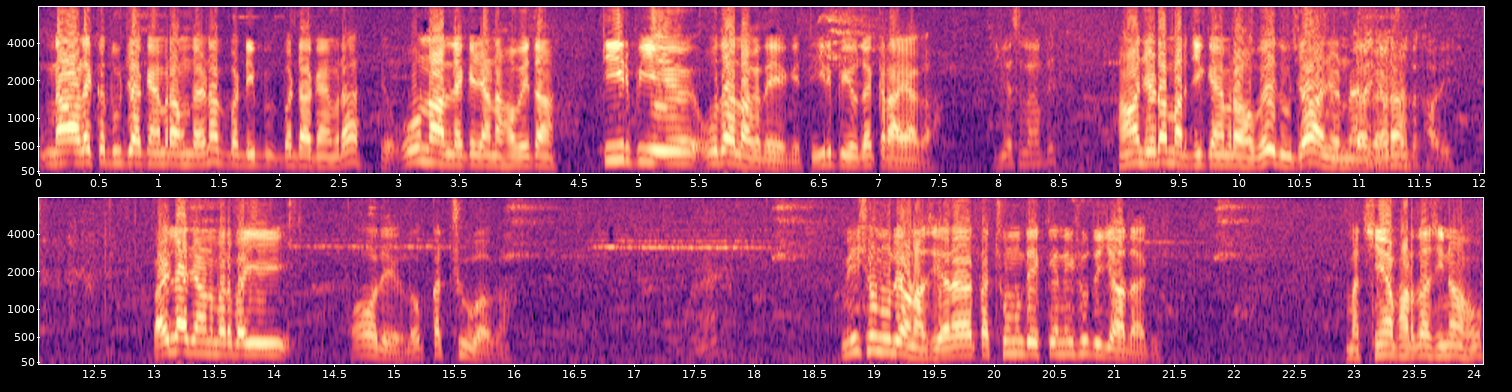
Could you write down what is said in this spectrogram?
ਨਾਲ ਇੱਕ ਦੂਜਾ ਕੈਮਰਾ ਹੁੰਦਾ ਹੈ ਨਾ ਵੱਡੀ ਵੱਡਾ ਕੈਮਰਾ ਤੇ ਉਹ ਨਾਲ ਲੈ ਕੇ ਜਾਣਾ ਹੋਵੇ ਤਾਂ 30 ਰੁਪਏ ਉਹਦਾ ਲੱਗਦੇ ਹੈਗੇ 30 ਰੁਪਏ ਉਹਦਾ ਕਿਰਾਇਆ ਹੈਗਾ ਡੀਐਸਐਲਆਰ ਦੇ। ਹਾਂ ਜਿਹੜਾ ਮਰਜ਼ੀ ਕੈਮਰਾ ਹੋਵੇ ਦੂਜਾ ਜੰਦਾ ਕਿਹੜਾ ਦਿਖਾ ਦੇ। ਪਹਿਲਾ ਜਾਨਵਰ ਬਾਈ ਉਹ ਦੇਖ ਲਓ ਕੱਛੂ ਆਗਾ। ਮੀਸ਼ੂ ਨੂੰ ਲਿਆਉਣਾ ਸੀ ਯਾਰ ਕੱਛੂ ਨੂੰ ਦੇਖ ਕੇ ਨੀਸ਼ੂ ਦੀ ਯਾਦ ਆ ਗਈ। ਮੱਛੀਆਂ ਫੜਦਾ ਸੀ ਨਾ ਉਹ।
